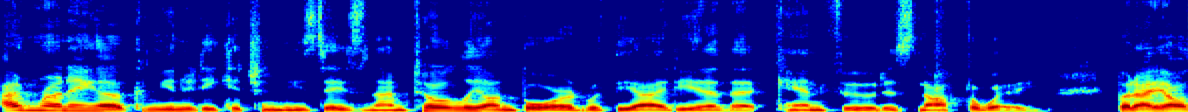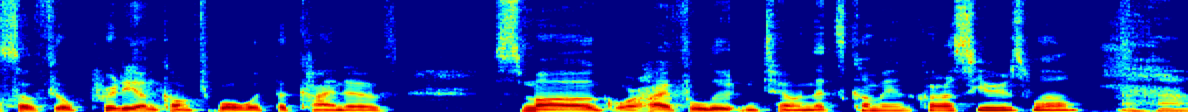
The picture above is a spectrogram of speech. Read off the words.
I'm running a community kitchen these days, and I'm totally on board with the idea that canned food is not the way. But I also feel pretty uncomfortable with the kind of smug or highfalutin tone that's coming across here as well. Uh-huh.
